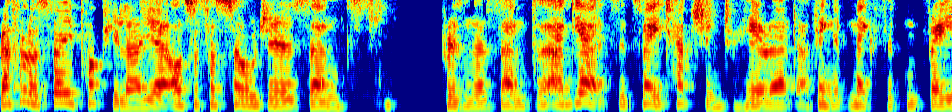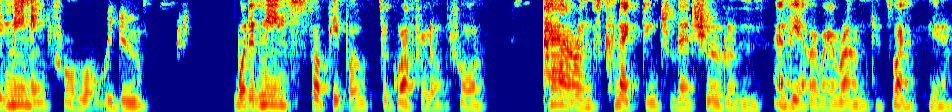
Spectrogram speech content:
Gruffalo is very popular, yeah, also for soldiers and prisoners, and, and yeah, it's it's very touching to hear that. I think it makes it very meaningful what we do, what it means for people, the Gruffalo, for parents connecting to their children, and the other way around as well. Yeah.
